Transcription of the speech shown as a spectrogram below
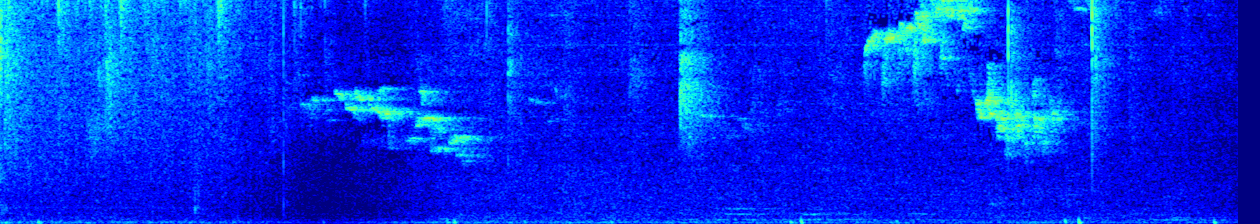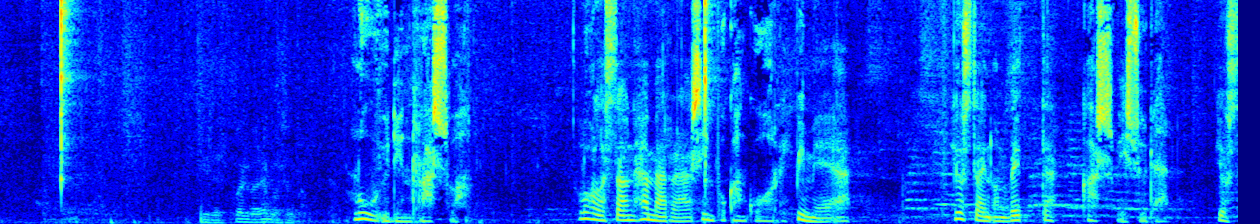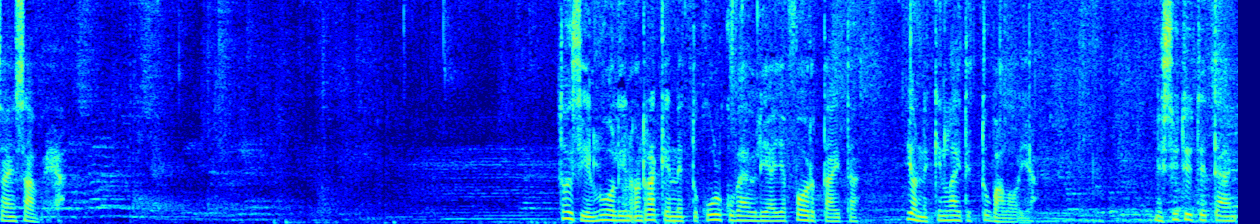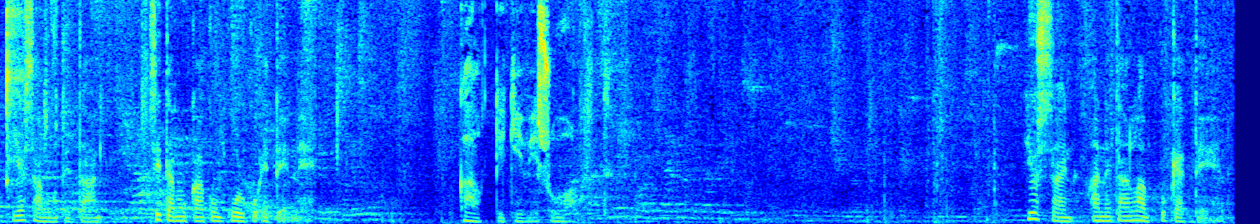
Luuydin rasva. Luolassa on hämärää. Simpukan kuori. Pimeää. Jossain on vettä. Kasvisydän. Jossain savea. Toisiin luoliin on rakennettu kulkuväyliä ja portaita, jonnekin laitettu valoja. Ne sytytetään ja sammutetaan sitä mukaan, kun kulku etenee. Kalkkikivisuolat. Jossain annetaan lamppu käteen.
